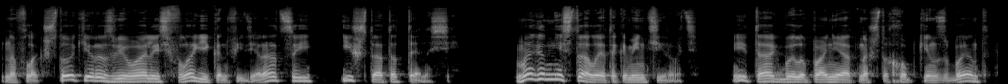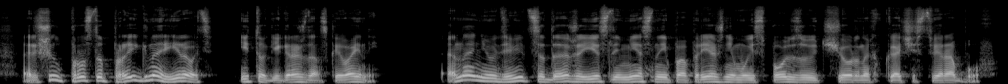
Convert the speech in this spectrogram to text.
На флагштоке развивались флаги конфедерации и штата Теннесси. Меган не стала это комментировать. И так было понятно, что Хопкинс Бенд решил просто проигнорировать итоги гражданской войны. Она не удивится даже, если местные по-прежнему используют черных в качестве рабов.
